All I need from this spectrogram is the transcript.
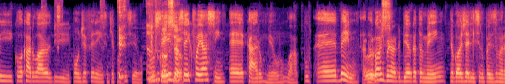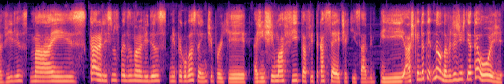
e colocaram lá de ponto de referência o que aconteceu. Não que sei, só sei que foi assim. É caro meu, vamos lá. É, bem, eu Putz. gosto de Bernardo e Bianca também. Eu gosto de Alice no País das Maravilhas. Mas, cara, Alice nos País das Maravilhas me pegou bastante, porque a gente tinha uma fita, fita cassete aqui, sabe? E acho que ainda tem. Não, na verdade a gente tem até hoje.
